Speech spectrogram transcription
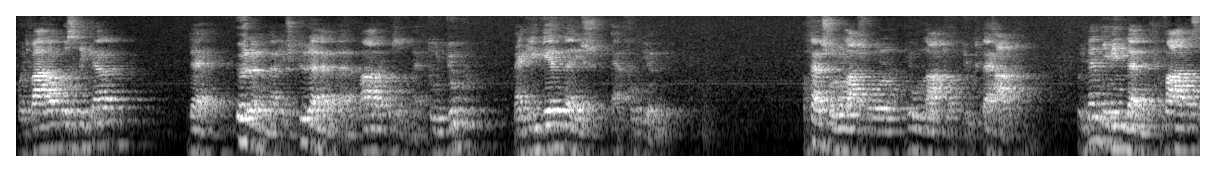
hogy várakozni kell, de örömmel és türelemmel várakozunk, mert tudjuk, megígérte és el fog jönni. A felsorolásból jól láthatjuk tehát, hogy mennyi mindent vár az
